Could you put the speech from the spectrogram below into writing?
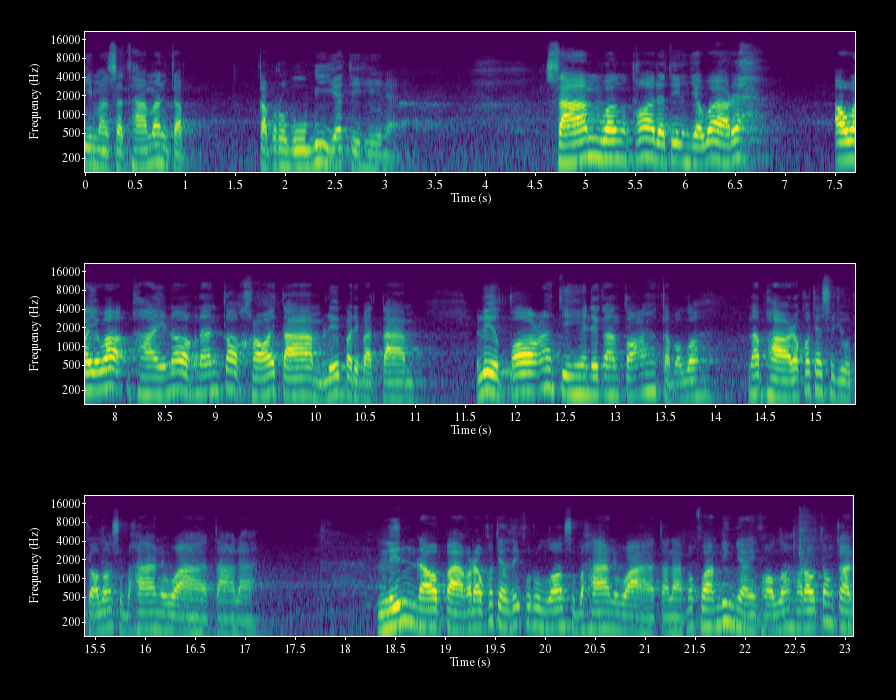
อิมานศรัทธามั่นกับกับรูบูบียะติฮีเนี่ยสามวังข้อดตินยาว่าเรอวัยวะภายนอกนั้นก็คล้อยตามหรือปฏิบัติตามหรือตออะติฮีในการตออกับอัลลอฮ์หน้าผาเราก็จะสยุดกับอัลลอฮ์สุบฮานุวาตาลา ลิ้นเราปากเราก็จะซิกรุลลอฮ์สุบฮานวาตาลาเพราะความยิ่งใหญ่ของอัลลอฮ์เราต้องการ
